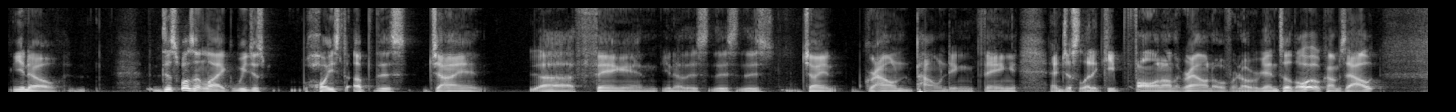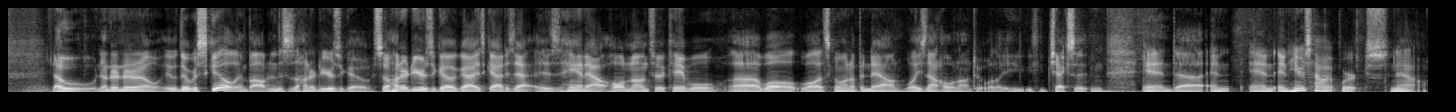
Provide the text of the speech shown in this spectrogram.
you know, this wasn't like we just hoist up this giant uh, thing and you know this this this giant ground pounding thing and just let it keep falling on the ground over and over again until the oil comes out. No, no, no, no, no. It, there was skill involved, and this is 100 years ago. So 100 years ago, guy's got his his hand out, holding onto a cable uh, while while it's going up and down. Well, he's not holding onto it. Well, he, he checks it, and and uh, and and and here's how it works. Now,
